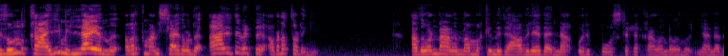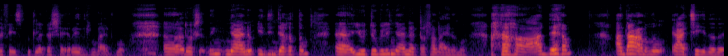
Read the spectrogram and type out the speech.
ഇതൊന്നും കാര്യമില്ല എന്ന് അവർക്ക് മനസ്സിലായതുകൊണ്ട് ആദ്യത്തെ വെട്ട് അവിടെ തുടങ്ങി. അതുകൊണ്ടാണ് നമുക്കിന്ന് രാവിലെ തന്നെ ഒരു പോസ്റ്റൊക്കെ കാണേണ്ടി വന്നു ഞാനത് ഫേസ്ബുക്കിലൊക്കെ ഷെയർ ചെയ്തിട്ടുണ്ടായിരുന്നു. പക്ഷേ ഞാനും ഇതിന്റെ അകത്തും യൂട്യൂബിലും ഞാൻ ഇട്ടിട്ടുണ്ടായിരുന്നു. അദ്ദേഹം അതാണെന്ന് ആ ചെയ്തത്.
